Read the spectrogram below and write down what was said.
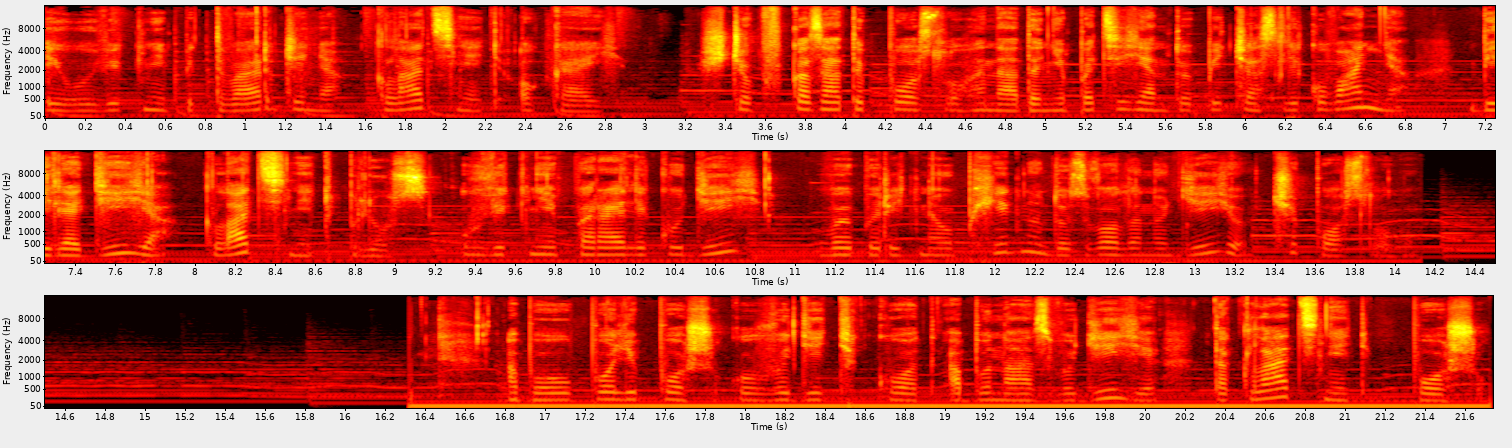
і у вікні підтвердження клацніть ОК. Щоб вказати послуги, надані пацієнту під час лікування, біля Дія клацніть плюс. У вікні переліку дій виберіть необхідну дозволену дію чи послугу. Або у полі пошуку введіть код або назву дії та клацніть Пошук.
